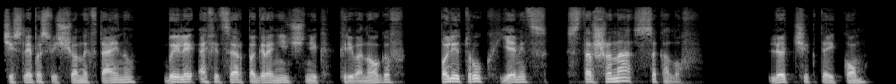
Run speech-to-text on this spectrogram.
В числе посвященных в тайну были офицер-пограничник Кривоногов, политрук Емец, старшина Соколов. Летчик тайком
